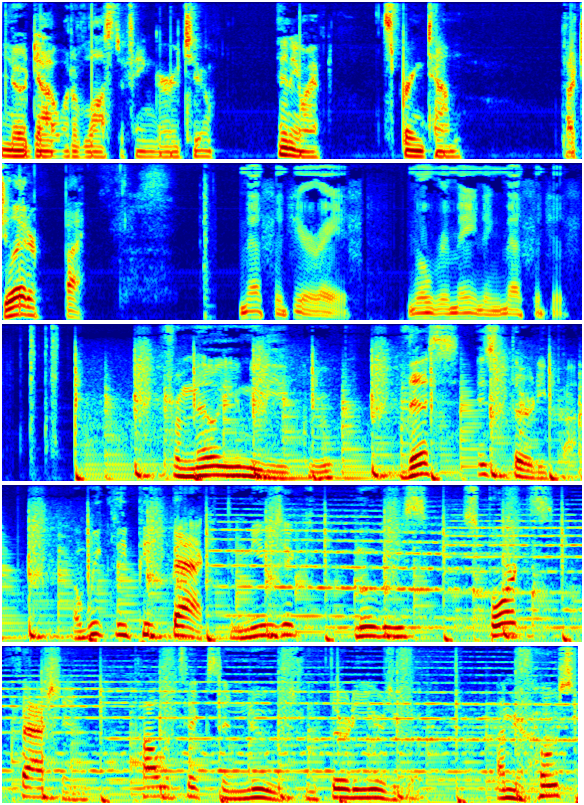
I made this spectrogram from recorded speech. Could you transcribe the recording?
I no doubt would have lost a finger or two. Anyway, Springtown. Talk to you later. Bye. Message erased. No remaining messages. From Milieu Media Group, this is 30 Pop, a weekly peek back to music, movies, sports, fashion, politics, and news from 30 years ago. I'm your host,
